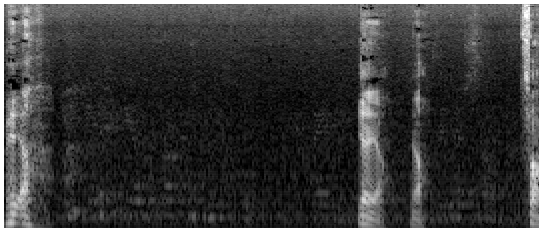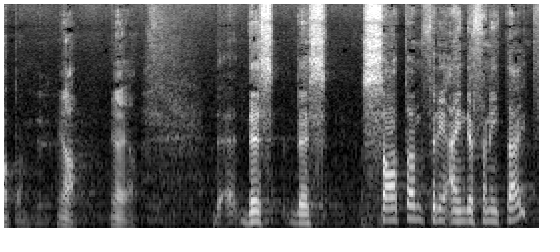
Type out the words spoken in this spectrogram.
Ja. Ja ja, ja. Satan. Ja, ja ja. Dis dis Satan vir die einde van die tyd.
